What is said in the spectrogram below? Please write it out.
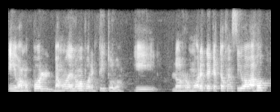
y vamos, por, vamos de nuevo por el título. Y los rumores de que esta ofensiva bajó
